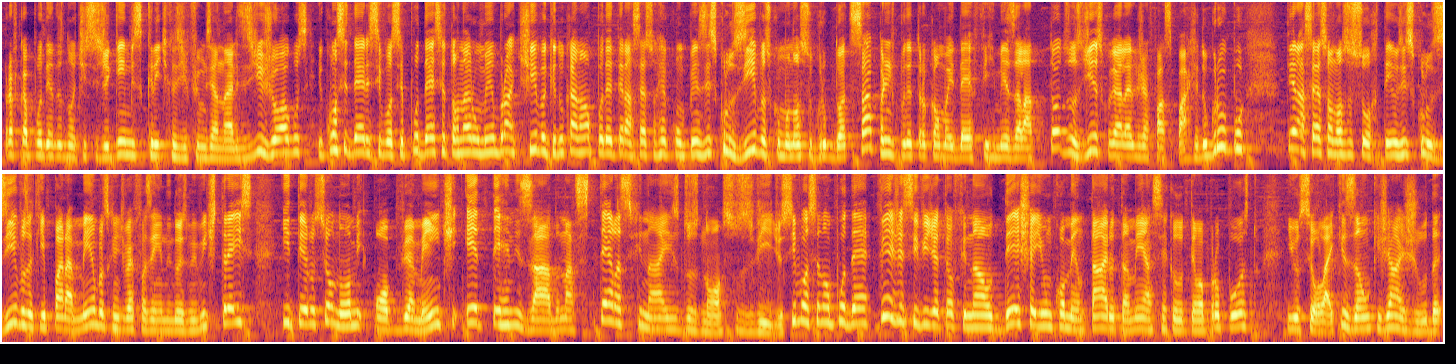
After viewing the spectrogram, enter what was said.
para ficar por dentro das notícias de games, críticas de filmes e análises de jogos. E considere se você puder se tornar um membro ativo aqui do canal, poder ter acesso a recompensas exclusivas como o nosso grupo do WhatsApp, pra gente poder trocar uma ideia firmeza lá todos os dias com a galera que já faz parte do grupo, ter acesso a nossos sorteios exclusivos aqui para membros que a gente vai fazer ainda em 2023 e ter o seu nome, obviamente, eternizado nas telas finais dos nossos vídeos. Se você não puder, veja esse vídeo vídeo até o final, deixa aí um comentário também acerca do tema proposto e o seu likezão que já ajuda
